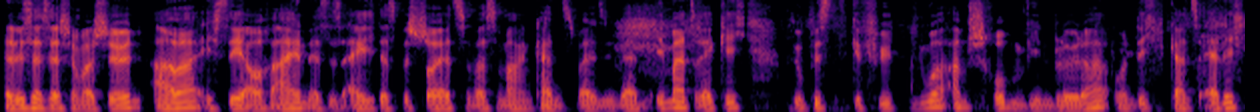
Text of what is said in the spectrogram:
dann ist das ja schon mal schön. Aber ich sehe auch ein, es ist eigentlich das Bescheuertste, was du machen kannst, weil sie werden immer dreckig. Du bist gefühlt nur am Schrubben wie ein Blöder. Und ich, ganz ehrlich,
